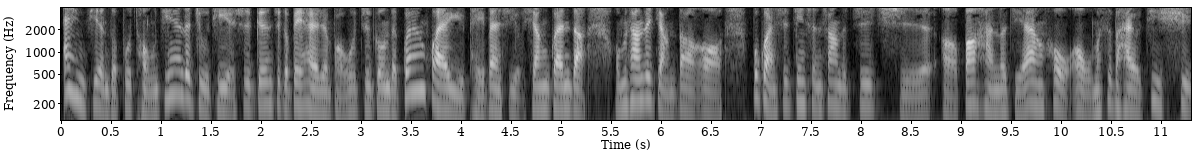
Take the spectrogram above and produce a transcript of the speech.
案件的不同，今天的主题也是跟这个被害人保护志工的关怀与陪伴是有相关的。我们常常在讲到哦，不管是精神上的支持，呃，包含了结案后哦，我们是不是还有继续？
